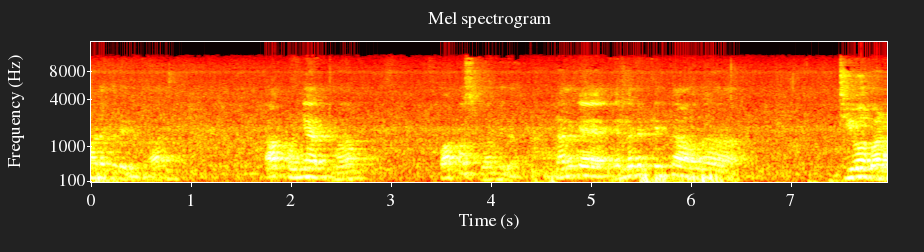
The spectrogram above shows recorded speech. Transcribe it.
ಮಾಡೋದ್ರಿಂದ ಆ ಪುಣ್ಯಾತ್ಮ ವಾಪಸ್ ಬಂದಿದೆ. ನನಗೆ ಎಲ್ಲದಕ್ಕಿಂತ ಅವನ ಜೀವ ಬಹಳ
